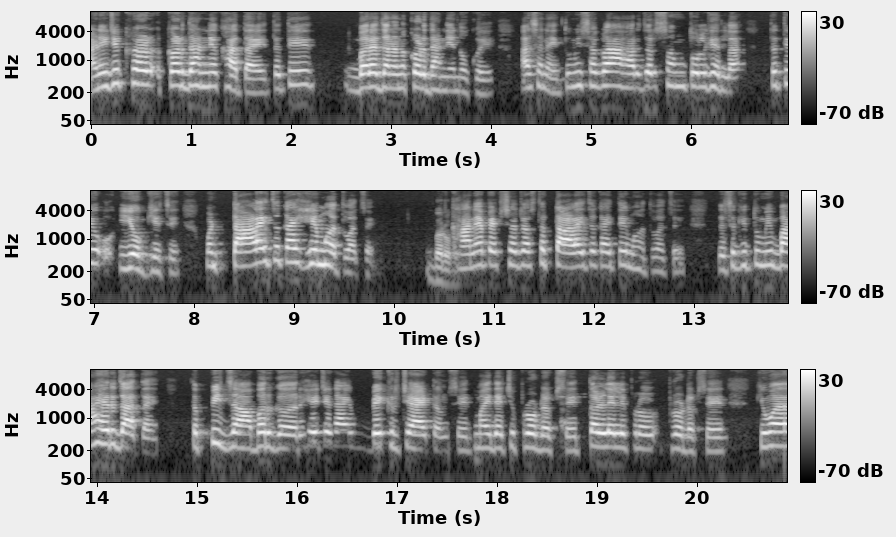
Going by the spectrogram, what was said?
आणि जे कड कडधान्य खाताय तर ते बऱ्याच जणांना कडधान्य नकोय. असं नाही. तुम्ही सगळा आहार जर समतोल घेतला तर ते योग्यच आहे. पण टाळायचं काय हे महत्वाचं आहे. खाण्यापेक्षा जास्त टाळायचं काय ते महत्वाचं आहे. जसं की तुम्ही बाहेर जाताय तर पिझ्झा बर्गर हे जे काय बेकरीचे आयटम्स आहेत मैद्याचे प्रोडक्ट्स आहेत तळलेले प्रोडक्ट्स आहेत किंवा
